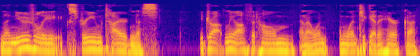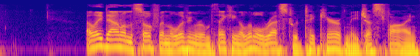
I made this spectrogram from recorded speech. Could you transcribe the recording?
an unusually extreme tiredness. He dropped me off at home, and I went and went to get a haircut. I lay down on the sofa in the living room thinking a little rest would take care of me just fine.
